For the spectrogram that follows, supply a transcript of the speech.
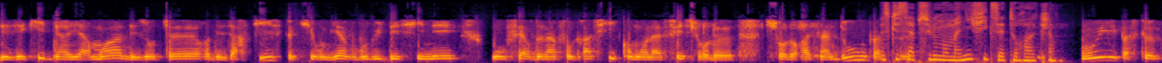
des équipes derrière moi, des auteurs, des artistes qui ont bien voulu dessiner ou faire de l'infographie comme on l'a fait sur le sur l'oracle hindou. Parce, que, c'est absolument magnifique cet oracle. Oui, parce que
